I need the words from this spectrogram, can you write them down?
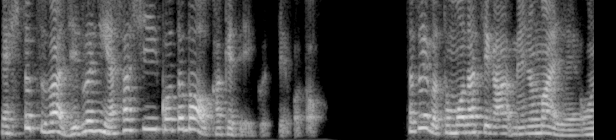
で一つは自分に優しい言葉をかけていくっていうこと。例えば友達が目の前で同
